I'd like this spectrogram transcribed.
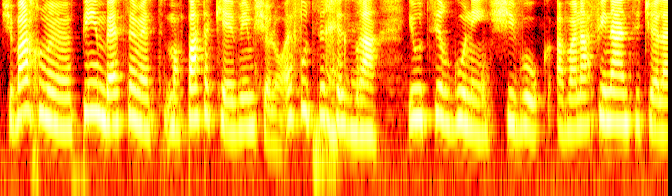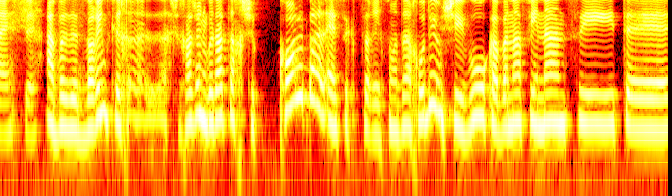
שבה אנחנו ממפים בעצם את מפת הכאבים שלו, איפה הוא צריך okay. אוקיי. עזרה, ייעוץ ארגוני, שיווק, הבנה פיננסית של העסק. אבל זה דברים, סליחה, סליחה שאני קוטעת אותך, שכל בעל עסק צריך, זאת אומרת, אנחנו יודעים, שיווק, הבנה פיננסית, אה,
